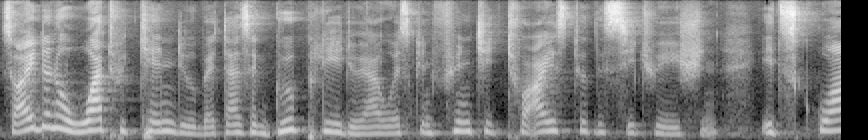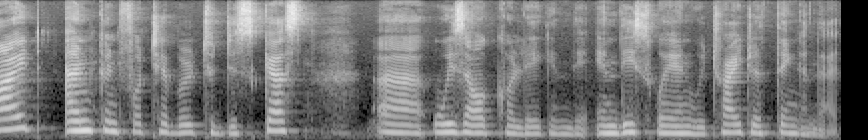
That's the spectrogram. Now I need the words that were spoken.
So I don't know what we can do, but as a group leader, I was confronted twice to the situation. It's quite uncomfortable to discuss uh, with our colleague in, the, in this way, and we try to think on that.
